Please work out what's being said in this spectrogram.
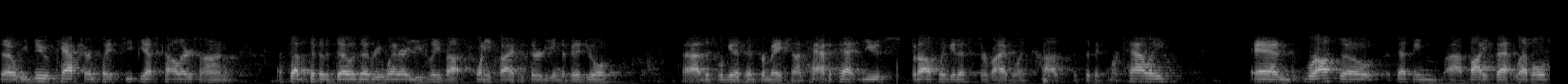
So we do capture and place GPS collars on a subset of the does every winter, usually about 25 to 30 individuals. Uh, this will get us information on habitat use, but also get us survival and cause-specific mortality. And we're also assessing uh, body fat levels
